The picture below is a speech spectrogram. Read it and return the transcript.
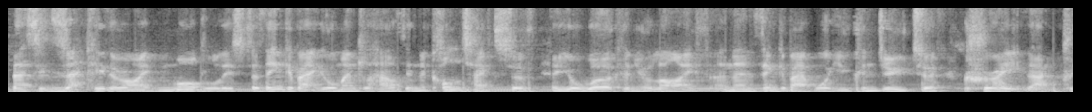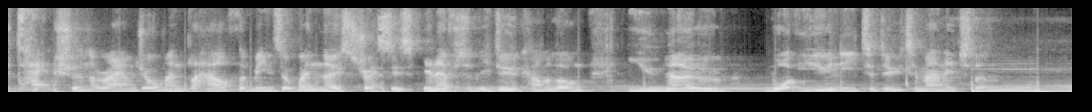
That's exactly the right model is to think about your mental health in the context of your work and your life, and then think about what you can do to create that protection around your mental health. That means that when those stresses inevitably do come along, you know what you need to do to manage them.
